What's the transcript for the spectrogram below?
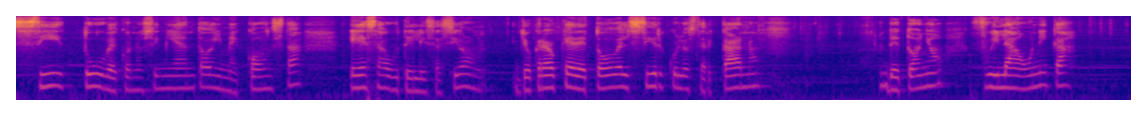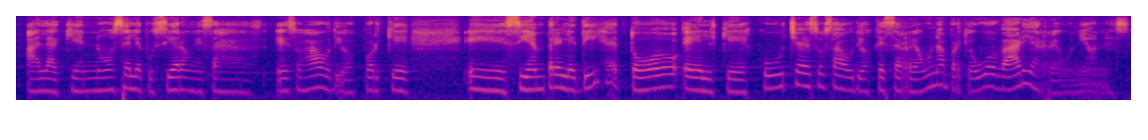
sí tuve conocimiento y me consta esa utilización. Yo creo que de todo el círculo cercano de Toño fui la única a la que no se le pusieron esas, esos audios, porque eh, siempre le dije, todo el que escuche esos audios, que se reúna, porque hubo varias reuniones,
